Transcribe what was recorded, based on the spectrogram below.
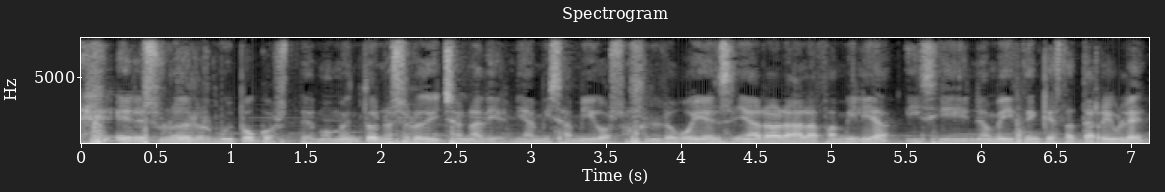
eres uno de los muy pocos. De momento no se lo he dicho a nadie, ni a mis amigos. Lo voy a enseñar ahora a la familia y si no me dicen que está terrible,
